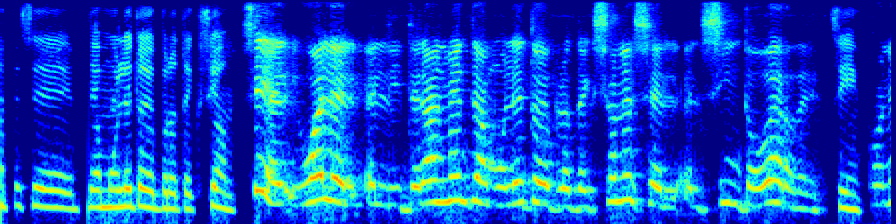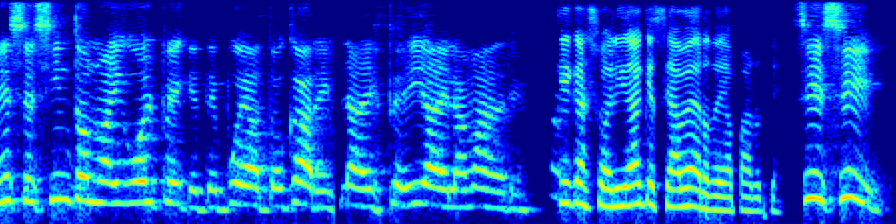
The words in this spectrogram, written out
especie de, amuleto de protección. Sí, igual el literalmente amuleto de protección es el, cinto verde. Sí. Con ese cinto no hay golpe que te pueda tocar, es la despedida de la madre. Qué casualidad que sea verde aparte. Sí, sí,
